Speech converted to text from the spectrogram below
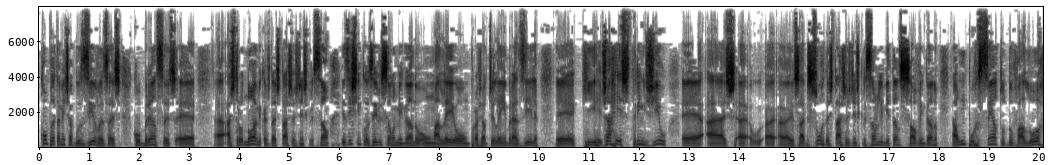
completamente abusivas as cobranças é, astronômicas das taxas de inscrição? Existe, inclusive, se eu não me engano, uma lei ou um projeto de lei em Brasília é, que já restringiu é, as, as, absurdas taxas de inscrição, limitando, salvo engano, a 1% do valor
